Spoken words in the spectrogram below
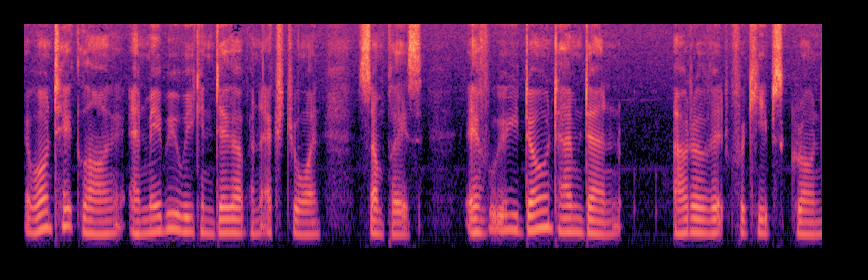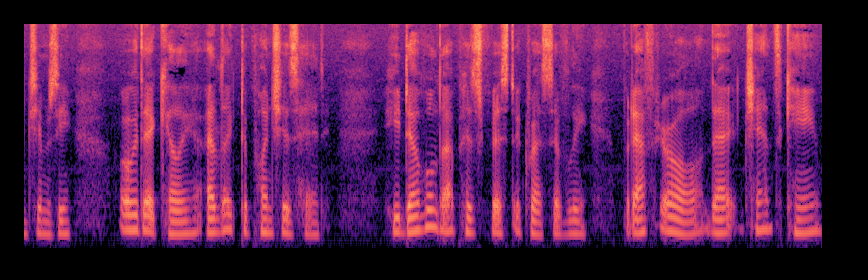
It won't take long, and maybe we can dig up an extra one someplace. If we don't, I'm done out of it for keeps, groaned Jimsy. Oh, that Kelly! I'd like to punch his head. He doubled up his fist aggressively, but after all, that chance came.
